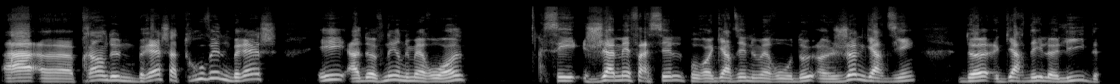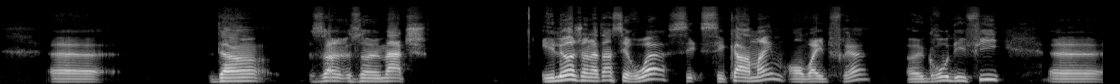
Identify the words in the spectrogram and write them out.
à prendre une brèche, à trouver une brèche et à devenir numéro un, c'est jamais facile pour un gardien numéro 2, un jeune gardien, de garder le lead euh, dans un, match. Et là, Jonathan Sirois, c'est quand même, on va être franc, un gros défi euh,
